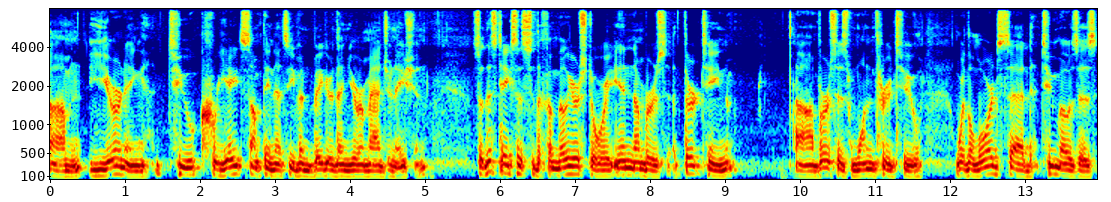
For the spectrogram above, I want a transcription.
um, yearning to create something that's even bigger than your imagination. So this takes us to the familiar story in Numbers 13, uh, verses 1 through 2 where the Lord said to Moses,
